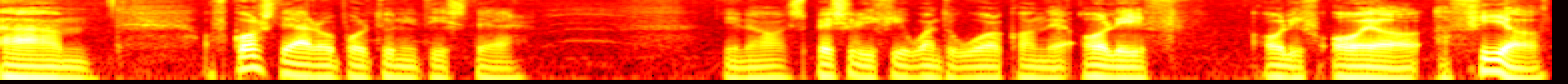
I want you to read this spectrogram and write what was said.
Um, of course there are opportunities there you know especially if you want to work on the olive olive oil field.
